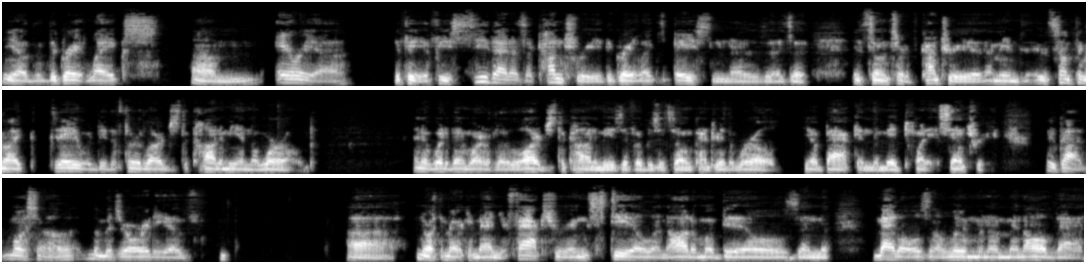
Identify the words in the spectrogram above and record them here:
you know the, the Great Lakes um, area if if we see that as a country, the Great Lakes Basin as, as a its own sort of country, I mean, it's something like today would be the third largest economy in the world, and it would have been one of the largest economies if it was its own country in the world. You know, back in the mid 20th century, we've got most uh, the majority of uh, North American manufacturing, steel and automobiles and metals and aluminum and all that,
